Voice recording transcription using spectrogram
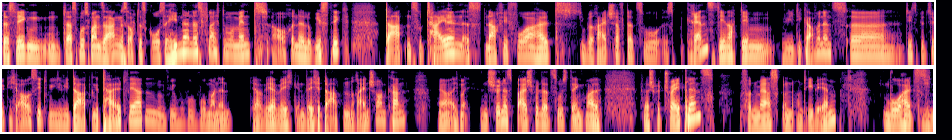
Deswegen, das muss man sagen, ist auch das große Hindernis vielleicht im Moment auch in der Logistik. Daten zu teilen ist nach wie vor halt die Bereitschaft dazu ist begrenzt, je nachdem, wie die Governance äh, diesbezüglich aussieht, wie, wie Daten geteilt werden, wie, wo, wo man in ja, wer welch, in welche Daten reinschauen kann. Ja, ich meine, ein schönes Beispiel dazu ist, denk mal, zum Beispiel TradeLens von Maersk und, und IBM, wo halt, sich,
